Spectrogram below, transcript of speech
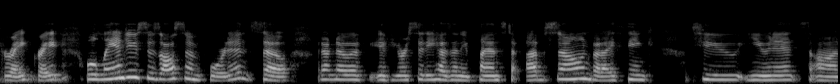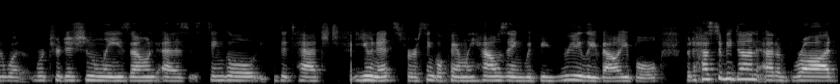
Great, great. Well, land use is also important. So I don't know if, if your city has any plans to upzone, but I think two units on what were traditionally zoned as single detached units for single family housing would be really valuable, but it has to be done at a broad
